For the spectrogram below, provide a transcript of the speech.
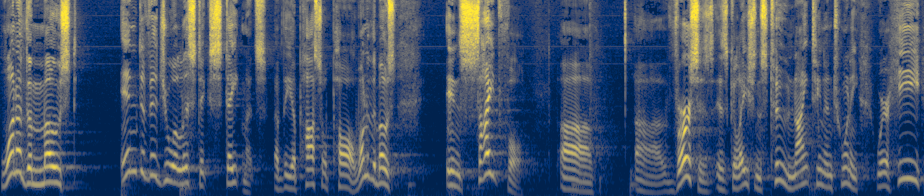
One of the most individualistic statements of the Apostle Paul, one of the most insightful uh, uh, verses is Galatians 2 19 and 20, where he,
